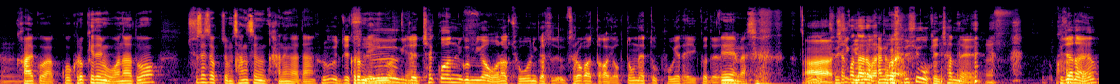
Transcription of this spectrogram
음. 강할 것 같고 그렇게 되면 원화도 추세적 좀 상승은 가능하다. 그리고 이제 그런 얘기인 것쓱 같아요. 이제 채권 금리가 워낙 좋으니까 쓱 들어갔다가 옆 동네 뚝 보게 돼 있거든. 예, 맞습니다. 아, 주식이 채권 하러 갔다가 한국 주식고 괜찮네. 그잖아요.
